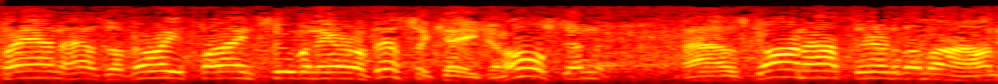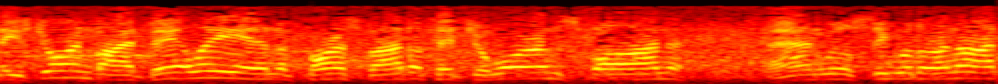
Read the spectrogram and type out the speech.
fan has a very fine souvenir of this occasion. Alston has gone out there to the mound. He's joined by Bailey and, of course, by the pitcher Warren Spahn, and we'll see whether or not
